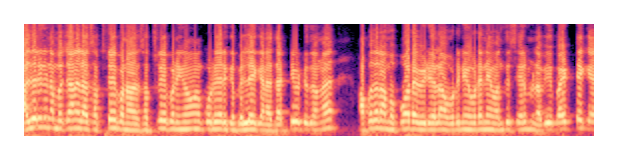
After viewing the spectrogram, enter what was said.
அது வரைக்கும் நம்ம சேனலை சப்ஸ்கிரைப் பண்ண சப்ஸ்கிரைப் பண்ணிக்கோங்க. கூட இருக்க பெல் ஐக்கனை தட்டி விட்டுக்கோங்க. அப்பதான் நம்ம போற வீடியோ உடனே உடனே வந்து சேரும். லவ் யூ பை டேக்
